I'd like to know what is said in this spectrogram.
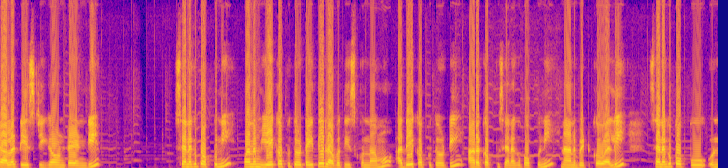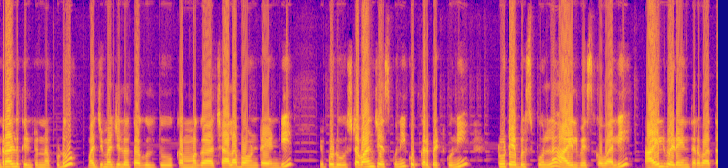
చాలా టేస్టీగా ఉంటాయండి. శనగపప్పుని మనం ఏ కప్పుతోటైతే రవ్వ తీసుకున్నామో అదే కప్పుతోటి అరకప్పు శనగపప్పుని నానబెట్టుకోవాలి. శనగపప్పు ఉండ్రాళ్ళు తింటున్నప్పుడు మధ్య మధ్యలో తగులుతూ కమ్మగా చాలా బాగుంటాయండి. ఇప్పుడు స్టవ్ ఆన్ చేసుకుని కుక్కర్ పెట్టుకుని టూ టేబుల్ స్పూన్ల ఆయిల్ వేసుకోవాలి. ఆయిల్ వేడైన తర్వాత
